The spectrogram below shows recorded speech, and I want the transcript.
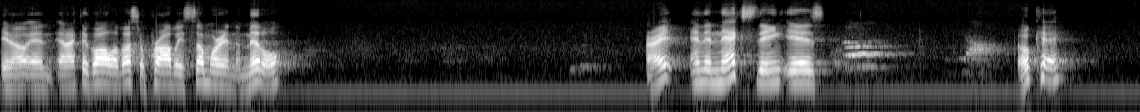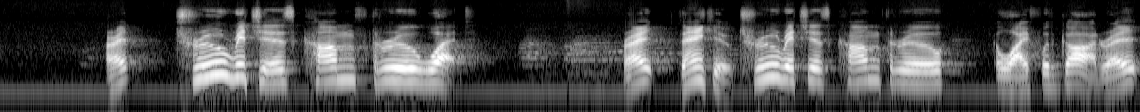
You know, and, and I think all of us are probably somewhere in the middle. All right? And the next thing is okay. All right? True riches come through what? Right? Thank you. True riches come through life with God, right?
